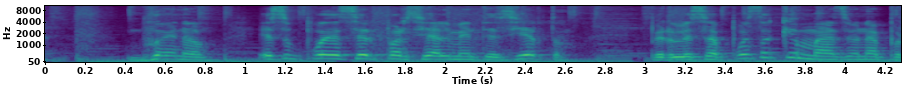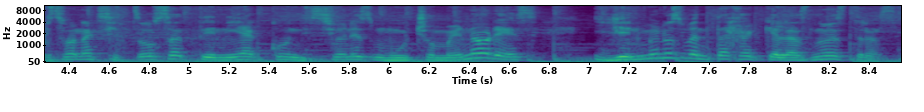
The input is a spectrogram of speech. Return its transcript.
bueno, eso puede ser parcialmente cierto, pero les apuesto que más de una persona exitosa tenía condiciones mucho menores y en menos ventaja que las nuestras,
